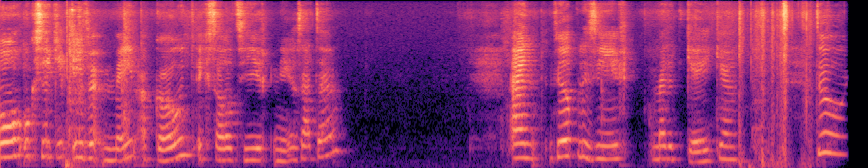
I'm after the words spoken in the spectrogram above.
volg ook zeker even mijn account. Ik zal het hier neerzetten. En veel plezier met het kijken. Doei!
